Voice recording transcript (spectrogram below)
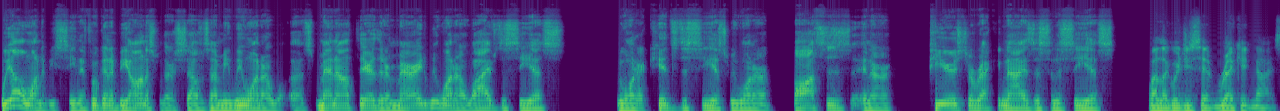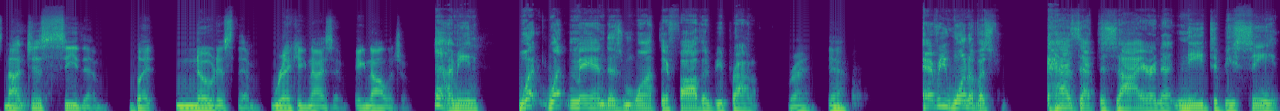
We all want to be seen. If we're going to be honest with ourselves, I mean, we want our us men out there that are married. We want our wives to see us. We want our kids to see us. We want our bosses and our peers to recognize us and to see us. Well, I like what you said. Recognize, not just see them, but notice them, recognize them, acknowledge them. Yeah, I mean, what what man doesn't want their father to be proud of? Right. Yeah. every one of us has that desire and that need to be seen.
